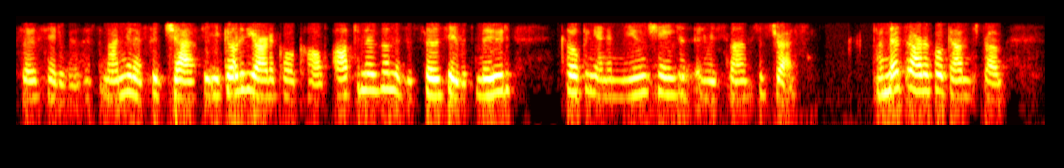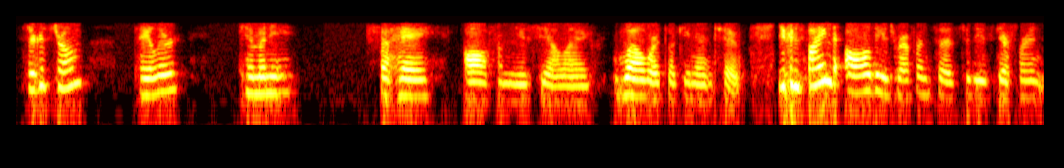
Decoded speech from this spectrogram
associated with this. And I'm going to suggest that you go to the article called Optimism is Associated with Mood, Coping, and Immune Changes in Response to Stress. And this article comes from Segerstrom, Taylor, Kemeny, Fahey, all from UCLA. Well worth looking into. You can find all these references to these different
